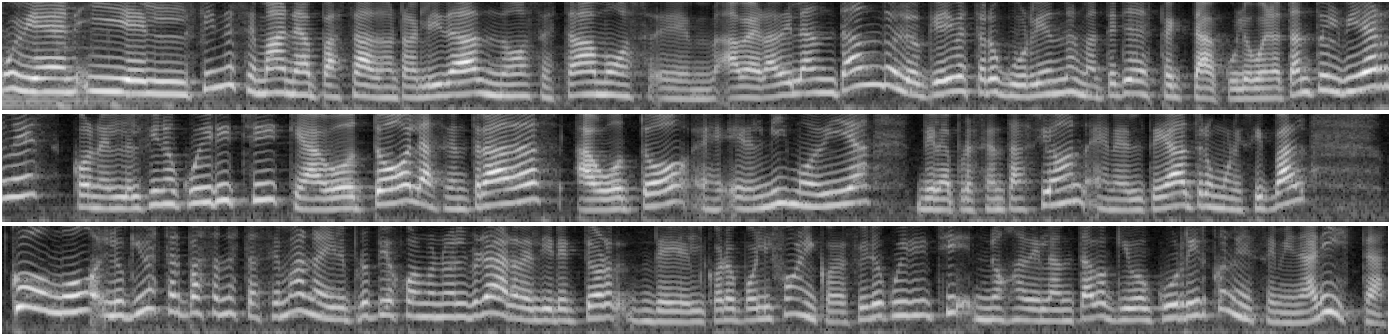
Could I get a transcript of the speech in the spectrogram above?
Muy bien, y el fin de semana pasado en realidad nos estábamos, eh, a ver, adelantando lo que iba a estar ocurriendo en materia de espectáculo. Bueno, tanto el viernes con el Delfino Quirichi, que agotó las entradas, agotó eh, en el mismo día de la presentación en el Teatro Municipal, como lo que iba a estar pasando esta semana y el propio Juan Manuel Brard, el director del coro polifónico de Firo Quirichi, nos adelantaba que iba a ocurrir con el seminarista.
